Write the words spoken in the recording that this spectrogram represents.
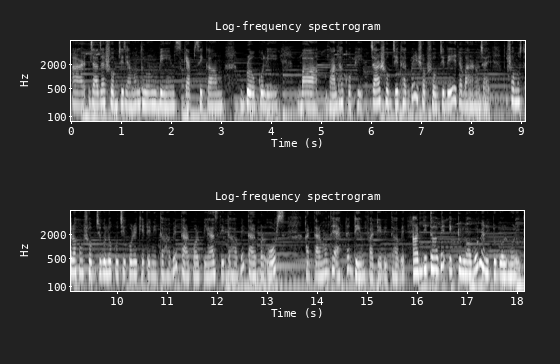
আর যা যা সবজি, যেমন ধরুন বিনস, ক্যাপসিকাম, ব্রোকলি বা বাঁধাকপি, যার সবজি থাকবে এইসব সবজি দিয়ে এটা বানানো যায়। তো সমস্ত রকম সবজিগুলো কুচি করে কেটে নিতে হবে, তারপর পেঁয়াজ দিতে হবে, তারপর ওটস, আর তার মধ্যে একটা ডিম ফাটিয়ে দিতে হবে। আর দিতে হবে একটু লবণ আর একটু গোলমরিচ।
